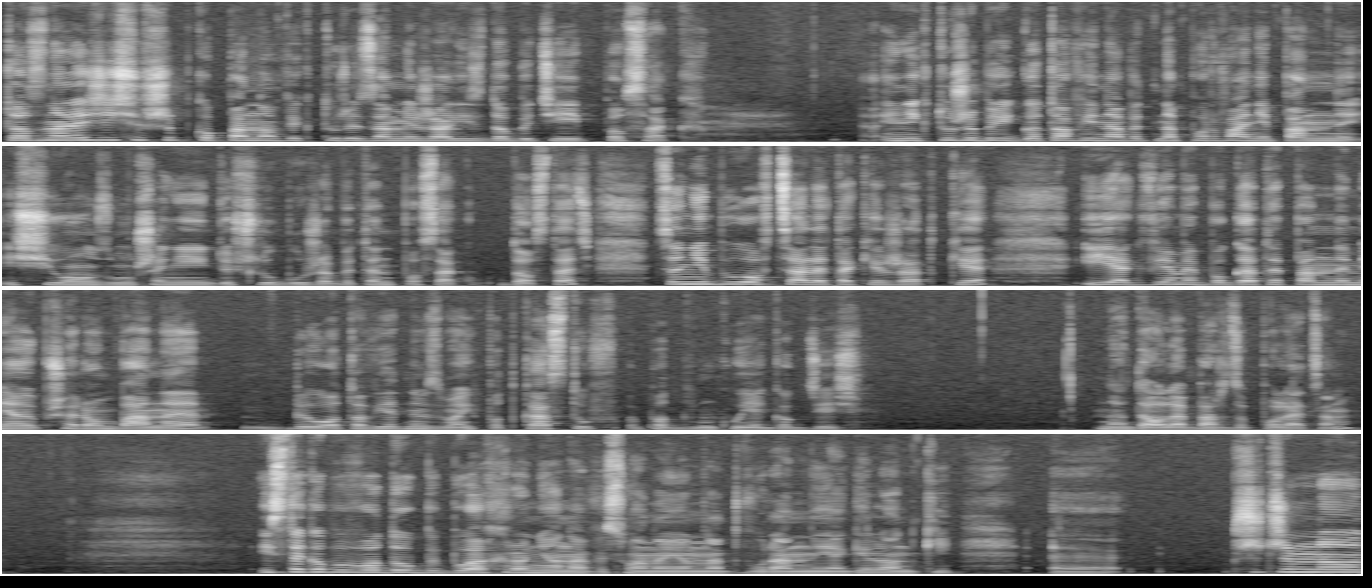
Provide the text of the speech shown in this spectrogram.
to znaleźli się szybko panowie, którzy zamierzali zdobyć jej posag i niektórzy byli gotowi nawet na porwanie panny i siłą zmuszenie jej do ślubu, żeby ten posag dostać, co nie było wcale takie rzadkie. I jak wiemy, bogate panny miały przerąbane. Było to w jednym z moich podcastów, podlinkuję go gdzieś na dole, bardzo polecam. I z tego powodu, by była chroniona, wysłano ją na dwór Anny Jagielonki. E, przy czym no,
